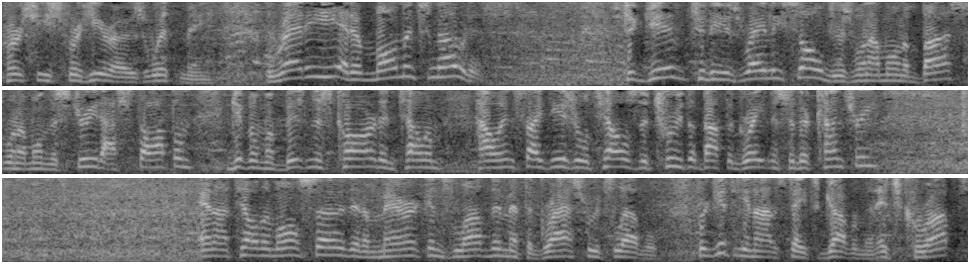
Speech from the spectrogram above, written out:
Hershey's for Heroes with me, ready at a moment's notice to give to the Israeli soldiers when I'm on a bus, when I'm on the street. I stop them, give them a business card, and tell them how Insight to Israel tells the truth about the greatness of their country. And I tell them also that Americans love them at the grassroots level. Forget the United States government. It's corrupt.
